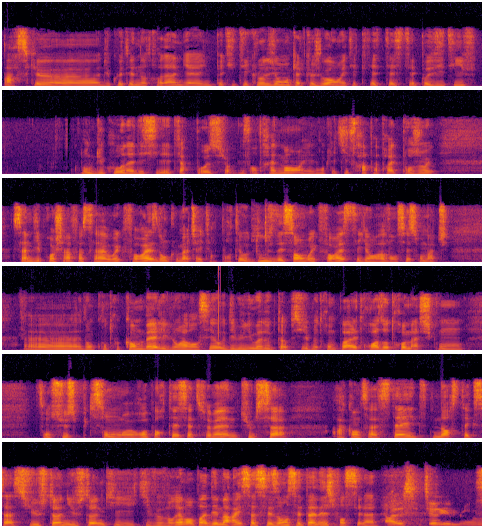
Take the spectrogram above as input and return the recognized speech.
parce que euh, du côté de Notre-Dame, il y a une petite éclosion. Quelques joueurs ont été testés positifs. Donc du coup, on a décidé de faire pause sur les entraînements et donc l'équipe sera pas prête pour jouer samedi prochain face à Wake Forest. Donc le match a été reporté au 12 décembre, Wake Forest ayant avancé son match euh, donc contre Campbell, ils l'ont avancé au début du mois d'octobre, si je ne me trompe pas. Les trois autres matchs qui sont, qui sont euh, reportés cette semaine, Tulsa, Arkansas State, North Texas, Houston. Houston qui, qui veut vraiment pas démarrer sa saison cette année, je pense que c'est la. Ah c'est terrible. Hein.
